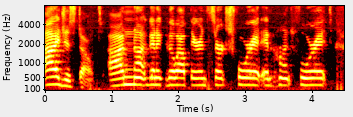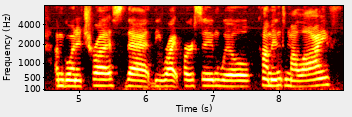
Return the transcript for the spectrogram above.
I just don't. I'm not going to go out there and search for it and hunt for it. I'm going to trust that the right person will come into my life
